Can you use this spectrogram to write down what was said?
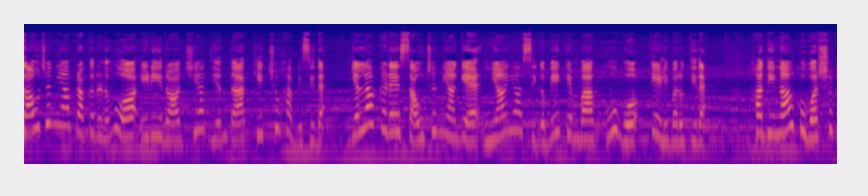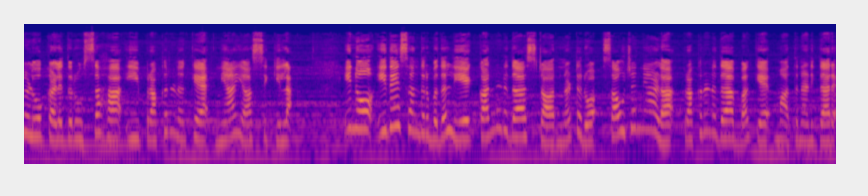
ಸೌಜನ್ಯ ಪ್ರಕರಣವು ಇಡೀ ರಾಜ್ಯಾದ್ಯಂತ ಕಿಚ್ಚು ಹಬ್ಬಿಸಿದೆ. ಎಲ್ಲ ಕಡೆ ಸೌಜನ್ಯಗೆ ನ್ಯಾಯ ಸಿಗಬೇಕೆಂಬ ಕೂಗು ಕೇಳಿಬರುತ್ತಿದೆ. ಹದಿನಾಲ್ಕು ವರ್ಷಗಳು ಕಳೆದರೂ ಸಹ ಈ ಪ್ರಕರಣಕ್ಕೆ ನ್ಯಾಯ ಸಿಕ್ಕಿಲ್ಲ. ಇನ್ನು ಇದೇ ಸಂದರ್ಭದಲ್ಲಿ ಕನ್ನಡದ ಸ್ಟಾರ್ ನಟರು ಸೌಜನ್ಯಾಳ ಪ್ರಕರಣದ ಬಗ್ಗೆ ಮಾತನಾಡಿದ್ದಾರೆ.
